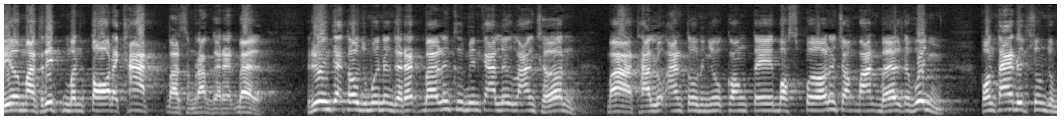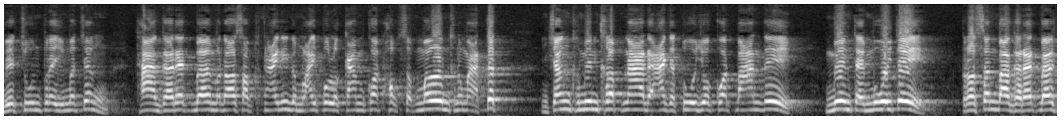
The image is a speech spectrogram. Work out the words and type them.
Real Madrid មិនតដាច់ខាតបាទសម្រាប់ Gareth Bale រឿងតាក់ទងជាមួយនឹង Gareth Bale នេះគឺមានការលើកឡើងច្រើនបាទថាលោក Antonio Conte របស់ Spurs នេះចង់បាន Bale ទៅវិញប៉ុន្តែដូចខ្ញុំជម្រាបជូនប្រិយមិត្តចឹងថា Gareth Bale មកដល់សប្តាហ៍ថ្ងៃនេះតម្លៃពលកម្មគាត់60ម៉ឺនក្នុងមួយអាទិត្យ អញ្ចឹងគ្មានក្លឹបណាដែលអាចទទួលយកគាត់បានទេ មានតែមួយទេប្រសិនបើ Gareth Bale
